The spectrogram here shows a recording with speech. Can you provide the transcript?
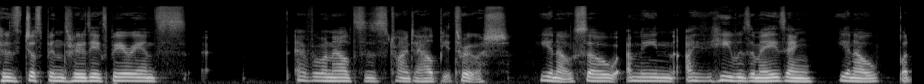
who's just been through the experience. Everyone else is trying to help you through it. You know. So I mean, I he was amazing. You know, but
